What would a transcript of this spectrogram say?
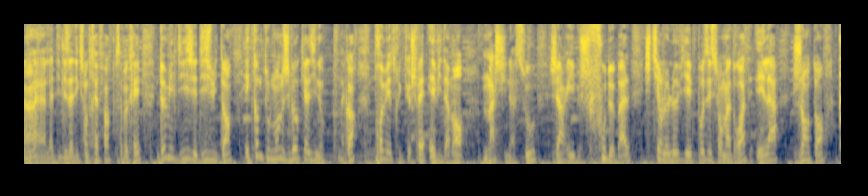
Hein, la- des addictions très fortes que ça peut créer. 2010, j'ai 18 ans et comme tout le monde, je vais au casino. D'accord? Premier truc que je fais, évidemment, machine à sous. J'arrive, je fous de balles, je tire le levier posé sur ma droite et là, j'entends Ah,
